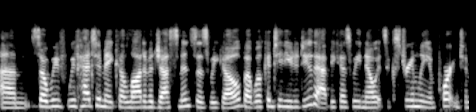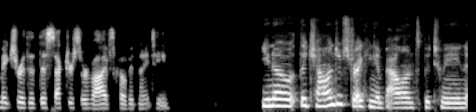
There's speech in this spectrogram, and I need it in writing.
Um, so we've we've had to make a lot of adjustments as we go, but we'll continue to do that because we know it's extremely important to make sure that this sector survives COVID nineteen. You know, the challenge of striking a balance between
